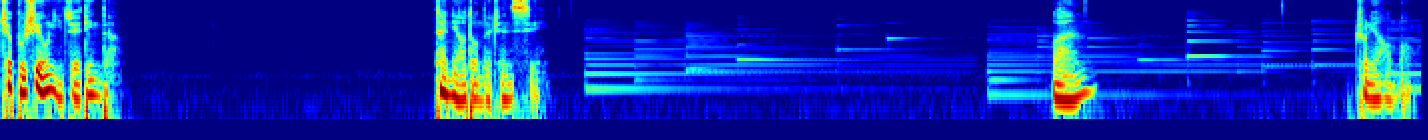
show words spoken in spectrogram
这不是由你决定的，但你要懂得珍惜。晚安，祝你好梦。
